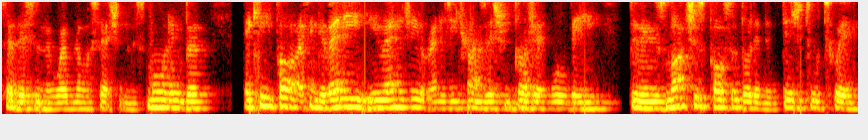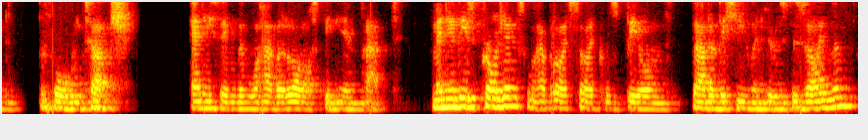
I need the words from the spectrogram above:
said this in the webinar session this morning, but a key part, I think, of any new energy or energy transition project will be doing as much as possible in a digital twin before we touch anything that will have a lasting impact. Many of these projects will have life cycles beyond that of the human who has designed them.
